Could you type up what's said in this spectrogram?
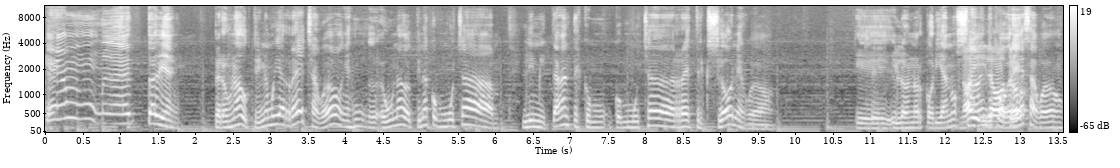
Que mm, eh, está bien. Pero es una doctrina muy arrecha, weón. Es, un- es una doctrina con muchas limitantes, con, con muchas restricciones, weón. Y, Sí. y los norcoreanos No, saben de lo otro- pobreza, weón.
